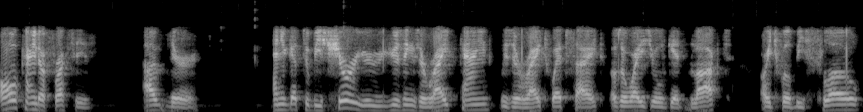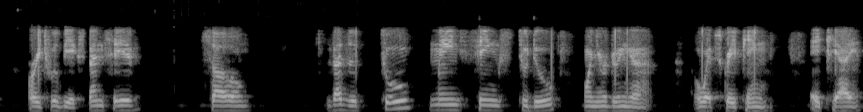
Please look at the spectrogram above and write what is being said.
all kind of proxies out there and you got to be sure you're using the right kind with the right website. Otherwise, you'll get blocked, or it will be slow, or it will be expensive. So that's the two main things to do when you're doing a, a web scraping API.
